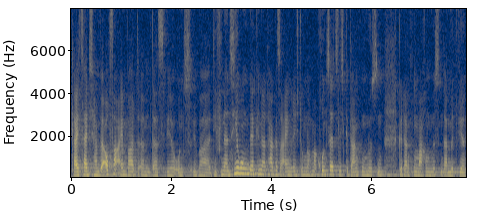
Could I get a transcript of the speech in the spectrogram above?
Gleichzeitig haben wir auch vereinbart, dass wir uns über die Finanzierung der Kindertageseinrichtungen nochmal grundsätzlich Gedanken, müssen, Gedanken machen müssen, damit wir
